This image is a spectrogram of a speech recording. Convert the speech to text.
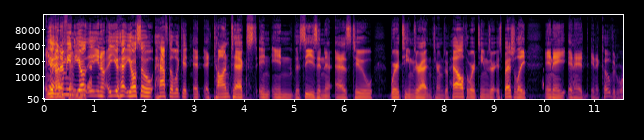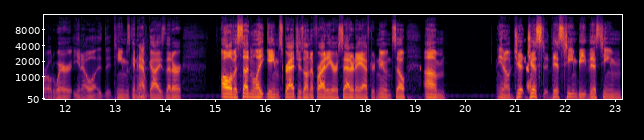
And you're yeah, and not I a mean, you, you know you you ha- you also have to look at, at at context in in the season as to where teams are at in terms of health, where teams are, especially in a in a in a COVID world, where you know uh, teams can have guys that are all of a sudden late game scratches on a Friday or a Saturday afternoon. So, um, you know, j- just this team beat this team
